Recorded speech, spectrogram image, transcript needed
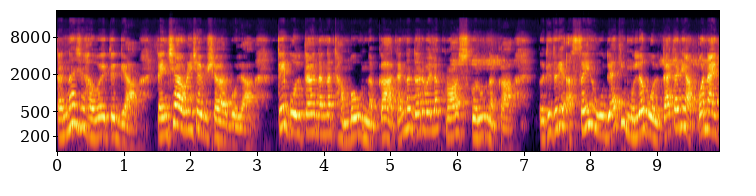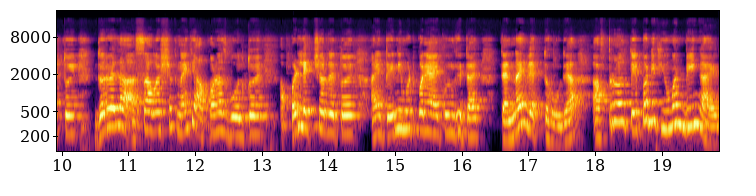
त्यांना जे हवं आहे ते द्या. त्यांच्या आवडीच्या विषयावर बोला. ते बोलताना त्यांना थांबवू नका. त्यांना दरवेळेला क्रॉस करू नका. कधीतरी असंही होऊ द्या की मुलं बोलतात आणि आपण ऐकतोय. दरवेळेला असं आवश्यक नाही की आपणच बोलतोय आपण लेक्चर देतोय आणि ते निमूटपणे ऐकून घेत आहेत त्यांनाही व्यक्त होऊ द्या. आफ्टर ऑल ते पण एक ह्युमन बिईंग आहेत.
